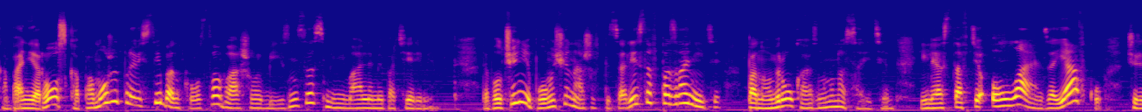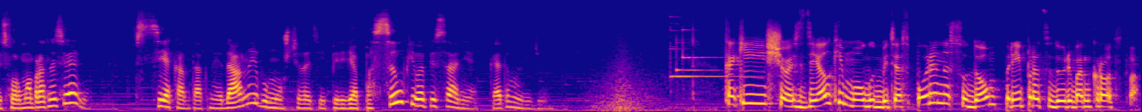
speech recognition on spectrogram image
Компания «Роско» поможет провести банкротство вашего бизнеса с минимальными потерями. Для получения помощи наших специалистов позвоните по номеру, указанному на сайте, или оставьте онлайн заявку через форму обратной связи. Все контактные данные вы можете найти, перейдя по ссылке в описании к этому видео. Какие еще сделки могут быть оспорены судом при процедуре банкротства?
